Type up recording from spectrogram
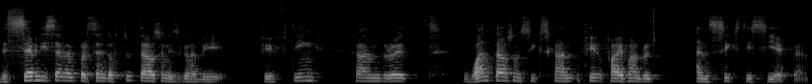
The 77% of 2000 is going to be 1500, 1560 CFM.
